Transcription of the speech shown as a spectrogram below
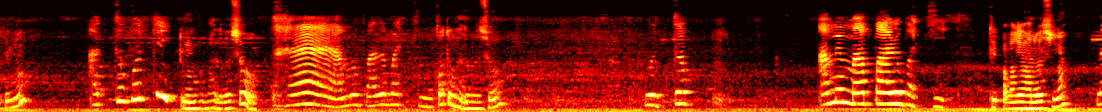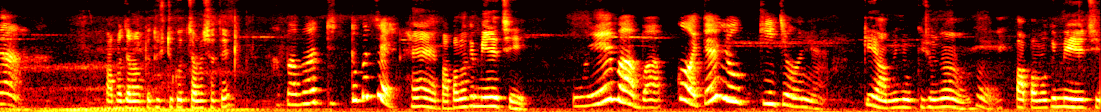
কেন আর তো করছি তুমি আমাকে ভালোবাসো? হ্যাঁ আমি ভালোবাসি। কত ভালোবাসো? আমি মা ভালোবাসি। তুই পাপাকে ভালোবাসো না? না। পাপা যে আমাকে দুষ্টু করছে আমার সাথে? বাবা তো করছে? হ্যাঁ পাপা আমাকে মেরেছে। ওরে বাবা কত লুকি না কে আমি কিছু না। পাপা আমাকে মেরেছে।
